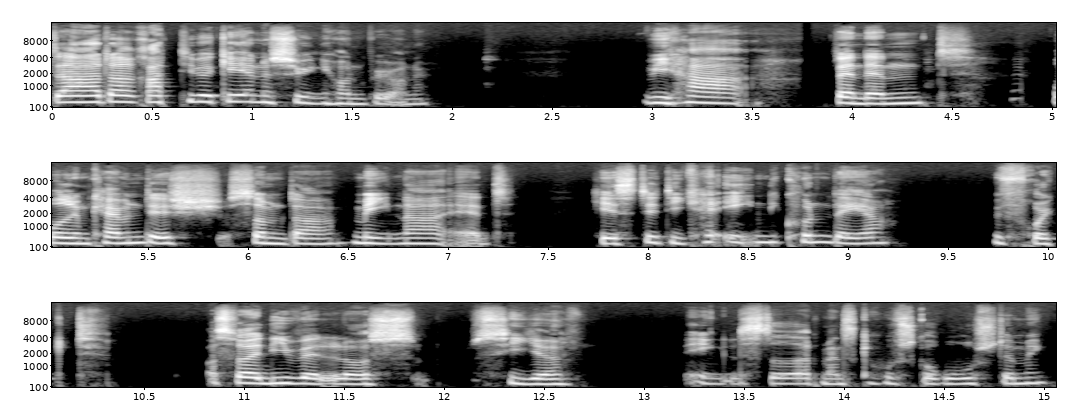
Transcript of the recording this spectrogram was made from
der er der ret divergerende syn i håndbøgerne. Vi har blandt andet William Cavendish, som der mener, at heste, de kan egentlig kun lære ved frygt. Og så alligevel også siger enkelte steder, at man skal huske at rose dem. Ikke?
